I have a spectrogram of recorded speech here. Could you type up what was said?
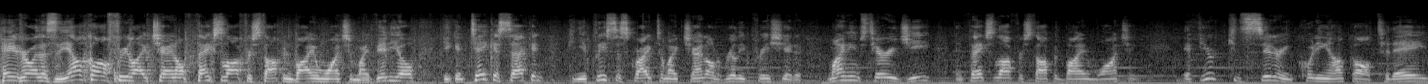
Hey everyone, this is the Alcohol Free Life channel. Thanks a lot for stopping by and watching my video. If you can take a second, can you please subscribe to my channel? I'd really appreciate it. My name's Terry G and thanks a lot for stopping by and watching. If you're considering quitting alcohol today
